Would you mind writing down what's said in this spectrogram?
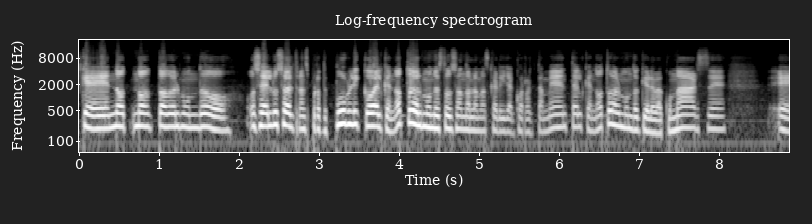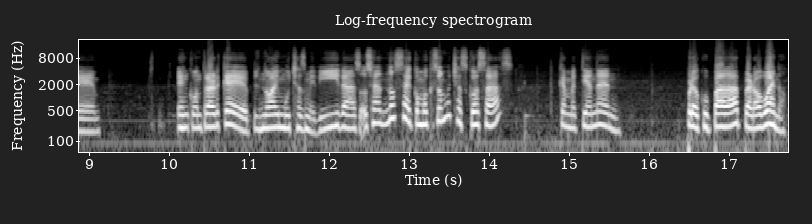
que no, no todo el mundo, o sea, el uso del transporte público, el que no todo el mundo está usando la mascarilla correctamente, el que no todo el mundo quiere vacunarse, eh, encontrar que pues, no hay muchas medidas, o sea, no sé, como que son muchas cosas que me tienen preocupada, pero bueno,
